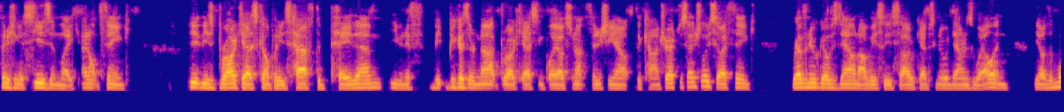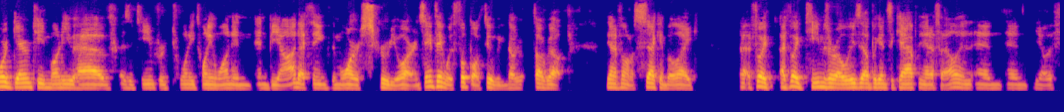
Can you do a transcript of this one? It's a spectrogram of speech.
finishing a season like i don't think these broadcast companies have to pay them even if because they're not broadcasting playoffs they're not finishing out the contract essentially. So i think revenue goes down obviously salary cap's go down as well and you know the more guaranteed money you have as a team for 2021 and, and beyond i think the more screwed you are and same thing with football too we can talk about the nfl in a second but like I feel like I feel like teams are always up against the cap in the NFL, and and and you know if,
